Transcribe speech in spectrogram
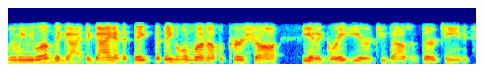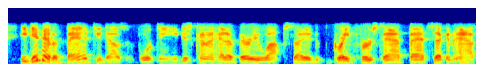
I mean, we love the guy. The guy had the big the big home run off of Kershaw. He had a great year in 2013. He did have a bad 2014. He just kind of had a very lopsided, great first half, bad second half,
